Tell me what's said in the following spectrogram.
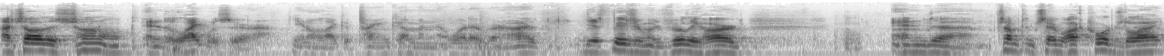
I saw this tunnel and the light was there, you know, like a train coming or whatever. And I, this vision was really hard, and uh, something said, "Walk towards the light."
